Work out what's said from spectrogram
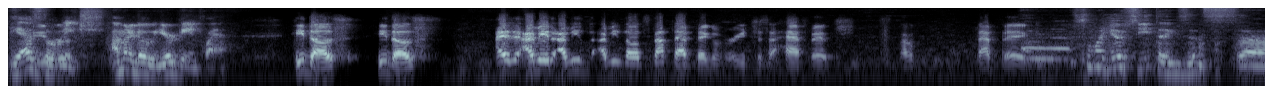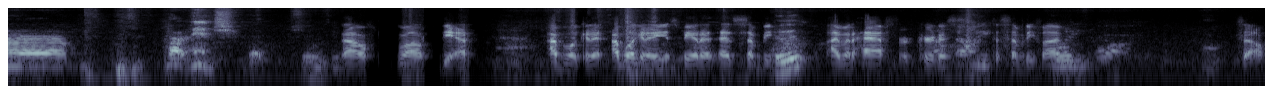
He has the reach. I'm going to go with your game plan. He does. He does. I, I mean, I mean, I mean, though it's not that big of a reach. It's a half inch. not that big. Uh, so my UFC things, it's um, about an inch. But No, well, yeah. I'm looking at I'm looking at ESPN. It has 75 Who? And a half for Curtis to 75. So,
